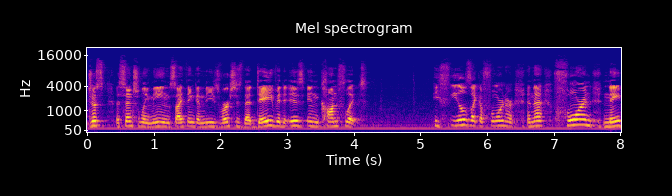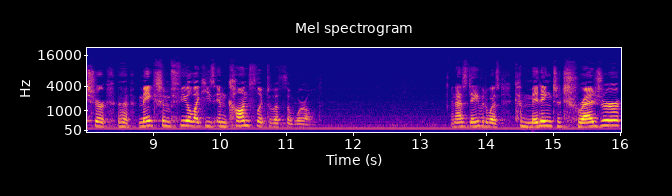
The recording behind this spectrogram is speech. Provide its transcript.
just essentially means, I think, in these verses, that David is in conflict. He feels like a foreigner, and that foreign nature uh, makes him feel like he's in conflict with the world. And as David was committing to treasure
